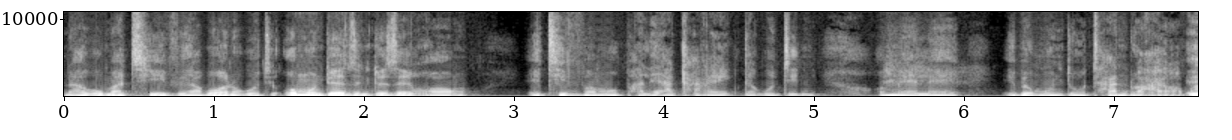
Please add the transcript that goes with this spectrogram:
na kuma TV uyabona ukuthi umuntu wenza into ezi-wrong e-TV bamupha leya character ukuthi umele ibe umuntu othandwayo abantu.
